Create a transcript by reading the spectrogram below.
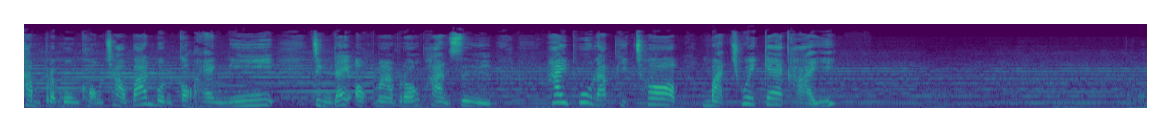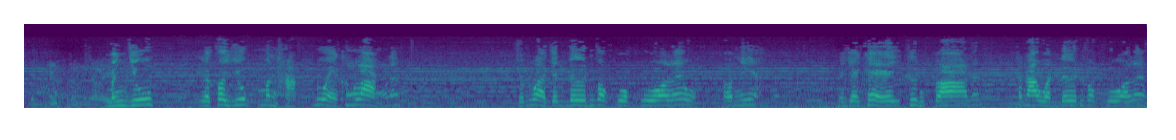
ทำประมงของชาวบ้านบนเกาะแห่งนี้ จึงได้ออกมาร้องผ่านสื่อ ให้ผู้รับผิดชอบมาช่วยแก้ไขมันยุบ แล้วก็ยุบมันหักด้วยข้างล่างนะจนว่าจะเดินก็กลัวๆแล้ว ตอนนี้ไม่ใช่แค่ขึ้นปลานะขณะวันเดินก็กลัวแล้ว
